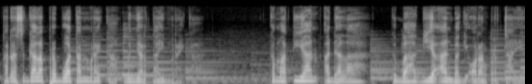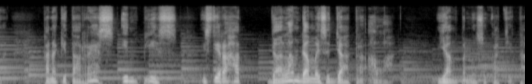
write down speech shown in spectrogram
karena segala perbuatan mereka menyertai mereka. Kematian adalah kebahagiaan bagi orang percaya karena kita rest in peace, istirahat dalam damai sejahtera Allah yang penuh sukacita.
